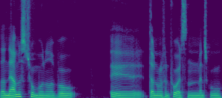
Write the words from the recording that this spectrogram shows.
været nærmest to måneder, hvor øh, der var nogen, der fandt på, at sådan, man skulle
